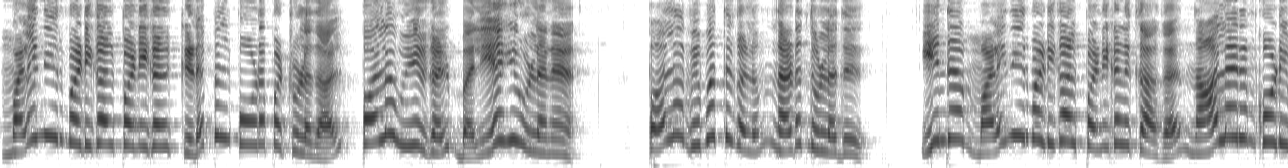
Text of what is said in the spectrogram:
மழைநீர் வடிகால் பணிகள் கிடப்பில் போடப்பட்டுள்ளதால் பல உயிர்கள் பலியாகி உள்ளன. பல விபத்துகளும் நடந்துள்ளது. இந்த மழைநீர் வடிகால் பணிகளுக்காக நாலாயிரம் கோடி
